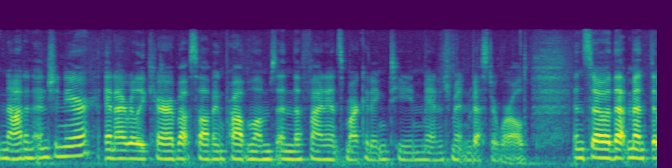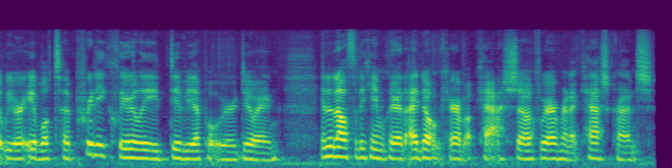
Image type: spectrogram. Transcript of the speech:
not an engineer, and I really care about solving problems in the finance, marketing, team, management, investor world. And so that meant that we were able to pretty clearly divvy up what we were doing. And it also became clear that I don't care about cash. So if we're ever in a cash crunch,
